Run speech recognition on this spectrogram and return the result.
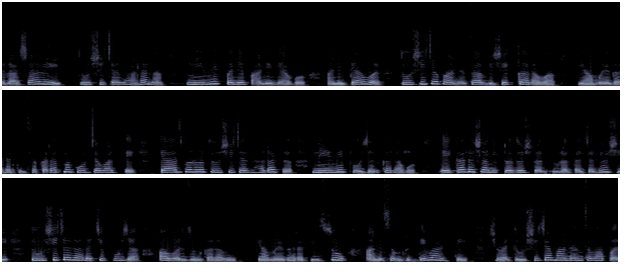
तर अशा वेळी तुळशीच्या झाडाला नियमितपणे पाणी द्यावं आणि त्यावर तुळशीच्या पाण्याचा अभिषेक करावा. यामुळे घरातील सकारात्मक ऊर्जा वाढते. त्याचबरोबर तुळशीच्या झाडाचं नियमित पूजन करावं. एकादशी आणि प्रदोष व्रताच्या दिवशी तुळशीच्या झाडाची पूजा आवर्जून करावी. यामुळे घरातील सुख आणि समृद्धी वाढते. शिवाय तुळशीच्या पानांचा वापर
